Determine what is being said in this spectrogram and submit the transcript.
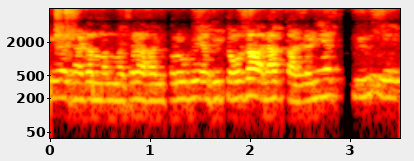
ਇਹ ਸਾਡਾ ਮ- ਮਸਲਾ ਹੱਲ ਕਰੋ ਵੀ ਅਸੀਂ ਚੌਦਾਂ ਅਲੱਗ ਕਰ ਲੈਣੀ ਹੈ ਵੀ ਇਹ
